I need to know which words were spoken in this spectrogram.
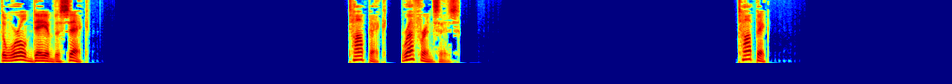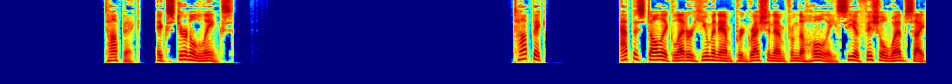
the World Day of the Sick. References External links. Apostolic Letter Humanam Progressionem from the Holy See official website.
